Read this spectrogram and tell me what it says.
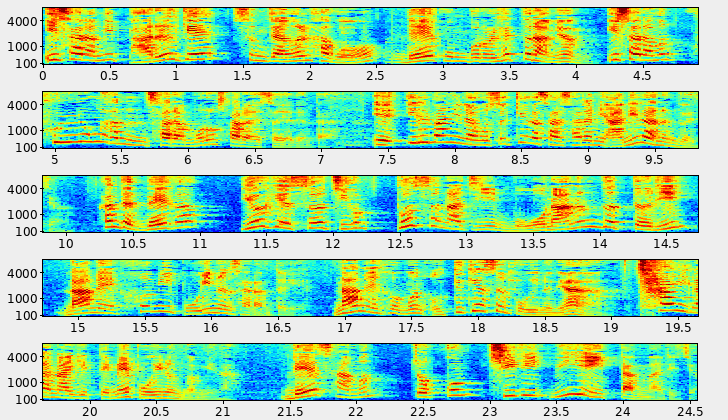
이 사람이 바르게 성장을 하고 내 공부를 했더라면 이 사람은 훌륭한 사람으로 살아야 된다. 예, 일반이라고 섞여가 살 사람이 아니라는 거죠. 근데 내가 여기에서 지금 벗어나지 못하는 것들이 남의 흠이 보이는 사람들이에요. 남의 흠은 어떻게 해서 보이느냐? 차이가 나기 때문에 보이는 겁니다. 내 삶은 조금 질이 위에 있단 말이죠.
